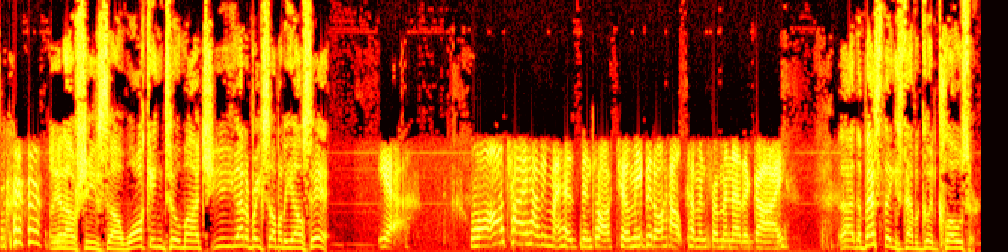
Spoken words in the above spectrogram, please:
you know, she's uh, walking too much, you, you got to bring somebody else in. Yeah. Well, I'll try having my husband talk to him. Maybe it'll help coming from another guy. Uh, the best thing is to have a good closer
